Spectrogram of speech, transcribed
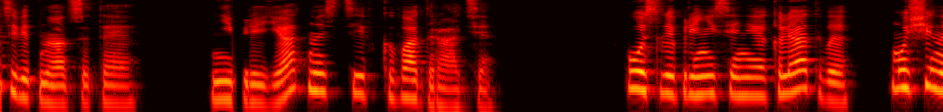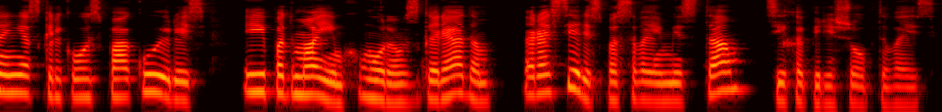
19. Неприятности в квадрате. После принесения клятвы мужчины несколько успокоились и под моим хмурым взглядом расселись по своим местам, тихо перешептываясь.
